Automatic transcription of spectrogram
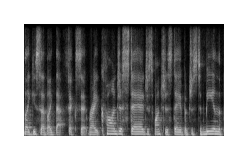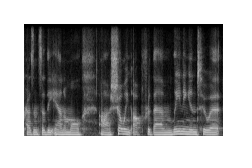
like you said, like that fix it, right? Come on, just stay. I just want you to stay. But just to be in the presence of the animal, uh, showing up for them, leaning into it,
